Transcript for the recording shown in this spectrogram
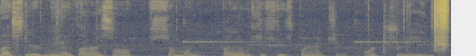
That scared me. I thought I saw someone, but it was just these branches or trees.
